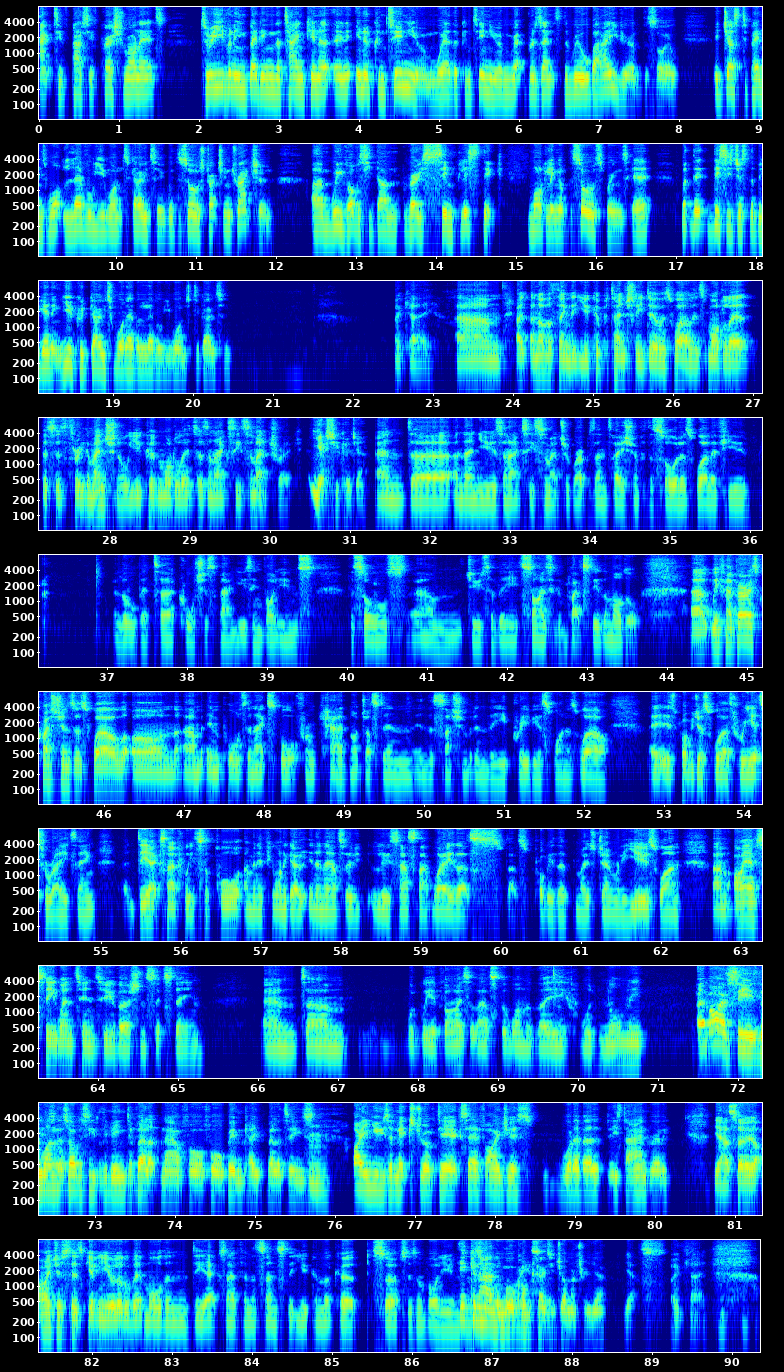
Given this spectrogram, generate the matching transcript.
active passive pressure on it to even embedding the tank in a, in, in a continuum where the continuum represents the real behaviour of the soil. It just depends what level you want to go to with the soil structure interaction. Um, we've obviously done very simplistic modelling of the soil springs here, but th this is just the beginning. You could go to whatever level you wanted to go to. Okay. Um, another thing that you could potentially do as well is model it, this is three-dimensional, you could model it as an axisymmetric. Yes, you could, yeah. And, uh, and then use an axisymmetric representation for the soil as well if you a little bit uh, cautious about using volumes for soils um, due to the size and complexity of the model. Uh, we've had various questions as well on um, import and export from CAD, not just in, in this session, but in the previous one as well. It's probably just worth reiterating. DXF we support. I mean, if you want to go in and out of LUSAS that way, that's that's probably the most generally used one. Um, IFC went into version 16, and um, would we advise that that's the one that they would normally um, IFC is the one that's obviously being developed now for, for BIM capabilities. Hmm. I use a mixture of DXF, IGES, whatever is to hand really. Yeah, so IGES is giving you a little bit more than DXF in the sense that you can look at surfaces and volumes. It can handle more complicated geometry, yeah. Yes, okay.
